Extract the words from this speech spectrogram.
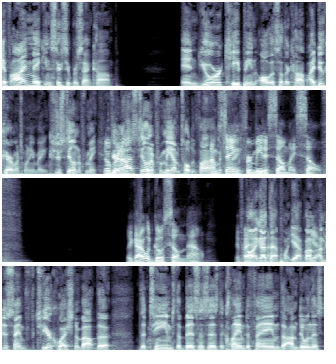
if I'm making sixty percent comp. And you're keeping all this other comp. I do care how much money you're making because you're stealing it from me. No, if you're I'm- not stealing it from me, I'm totally fine. I'm saying for me to sell myself. Like I would go sell now if I oh, I got time. that point. Yeah, but I'm, Yeah. I'm just saying to your question about the the teams, the businesses, the claim to fame, the I'm doing this.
